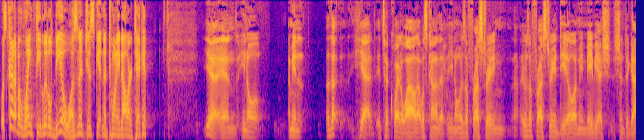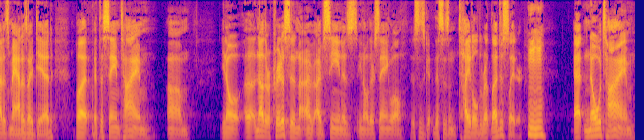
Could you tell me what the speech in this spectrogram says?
was kind of a lengthy little deal, wasn't it? Just getting a twenty dollar ticket. Yeah, and you know, I mean, uh, that, yeah, it took quite a while. That was kind of the you know, it was a frustrating, uh, it was a frustrating deal. I mean, maybe I sh- shouldn't have got as mad as I did, but at the same time, um, you know, uh, another criticism I've, I've seen is you know they're saying, well, this is this is entitled legislator. At no time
